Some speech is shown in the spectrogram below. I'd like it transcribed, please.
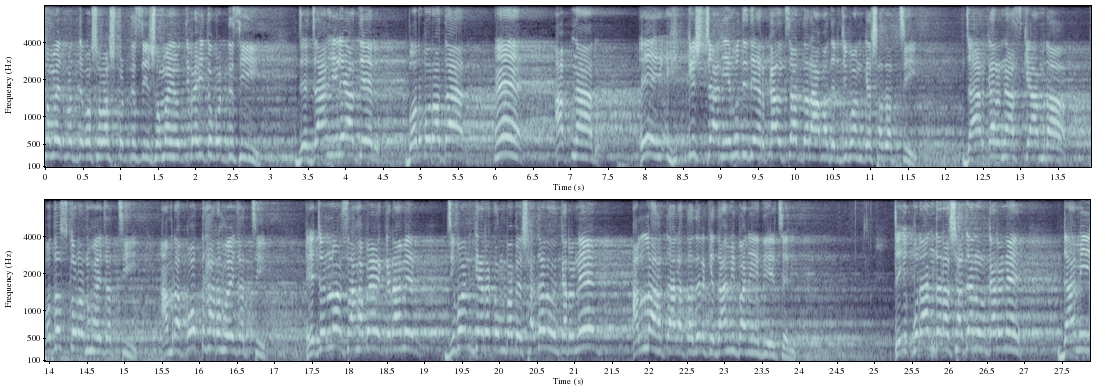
সময়ের মধ্যে বসবাস করতেছি, সময় অতিবাহিত করতেছি, যে জাহিলিয়াতের বর্বরতার হ্যাঁ আপনার এই খ্রিস্টান ইহুদিদের কালচার দ্বারা আমাদের জীবনকে সাজাচ্ছি। যার কারণে আজকে আমরা পদস্করণ হয়ে যাচ্ছি, আমরা পথহার হয়ে যাচ্ছি। এজন্য সাহাবায়ে কেরামের জীবনকে এরকমভাবে সাজানোর কারণে আল্লাহ তাআলা তাদেরকে দামি বানিয়ে দিয়েছেন। তো এই কোরআন দ্বারা সাজানোর কারণে দামি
